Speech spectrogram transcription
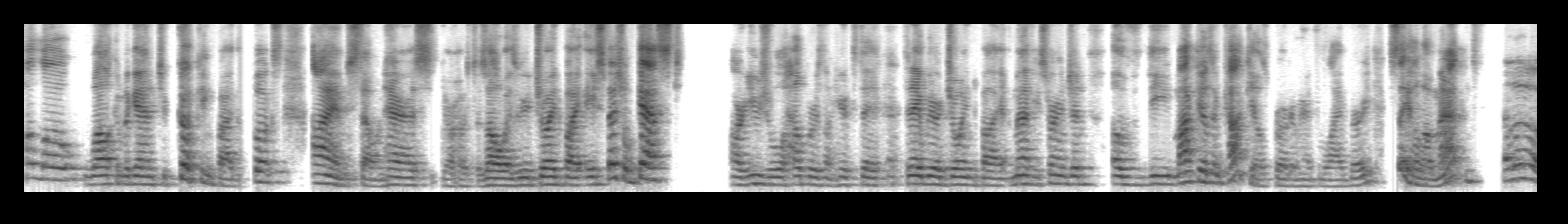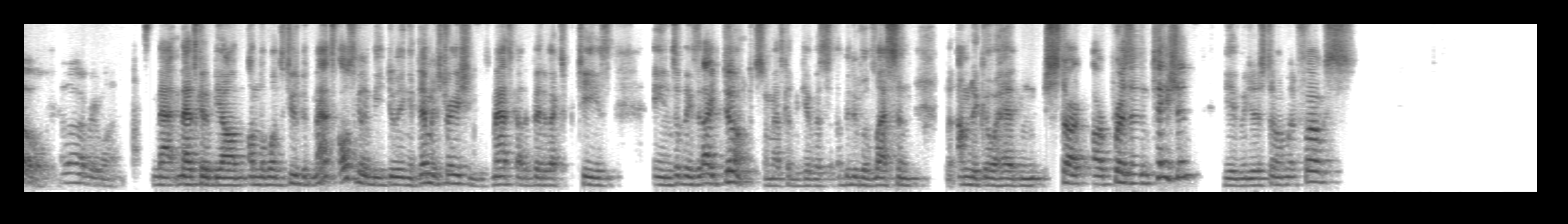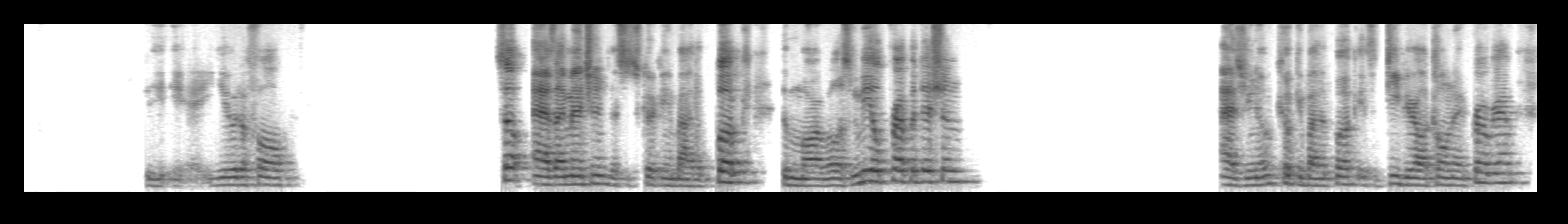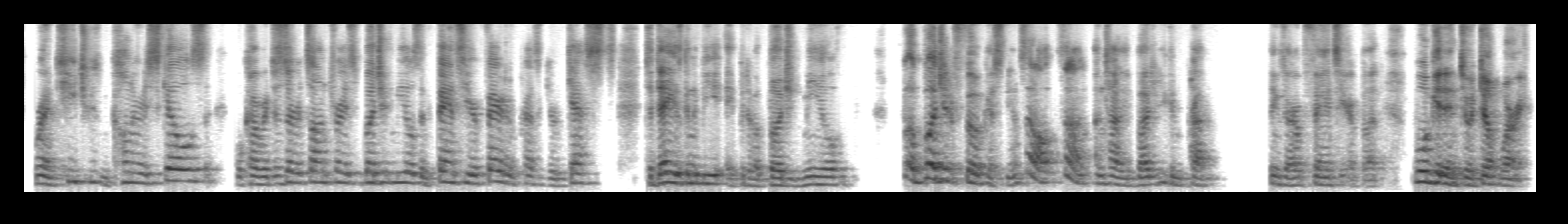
Hello, welcome again to Cooking by the Books. I am Stellan Harris, your host as always. We are joined by a special guest. Our usual helper is not here today. Today we are joined by Matthew Swearngin of the Mocktails and Cocktails program here at the library. Say hello, Matt. Hello, hello, everyone. Matt, Matt's going to be on, on the ones too, but Matt's also going to be doing a demonstration because Matt's got a bit of expertise in some things that I don't. So Matt's going to give us a bit of a lesson, but I'm going to go ahead and start our presentation. Give me just a moment, folks. Beautiful. So as I mentioned, this is Cooking by the Book, the Marvelous Meal Prep Edition. As you know, Cooking by the Book is a DBRL culinary program. We're going to teach you some culinary skills. We'll cover desserts, entrees, budget meals, and fancier fare to impress your guests. Today is going to be a bit of a budget meal, a budget focused meal. It's not all, it's not entirely budget. You can prep things that are fancier, but we'll get into it. Don't worry.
